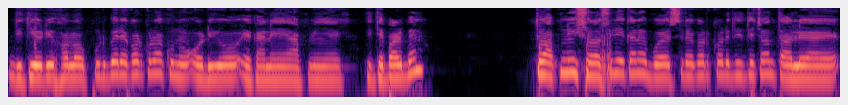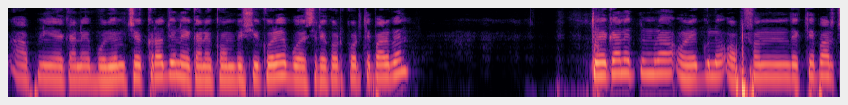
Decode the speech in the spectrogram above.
দ্বিতীয়টি হলো পূর্বে রেকর্ড করা কোনো অডিও এখানে আপনি দিতে পারবেন। তো আপনি সরাসরি এখানে ভয়েস রেকর্ড করে দিতে চান, তাহলে আপনি এখানে ভলিউম চেক করার জন্য এখানে কম বেশি করে ভয়েস রেকর্ড করতে পারবেন। তো এখানে তোমরা অনেকগুলো অপশন দেখতে পারছ।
